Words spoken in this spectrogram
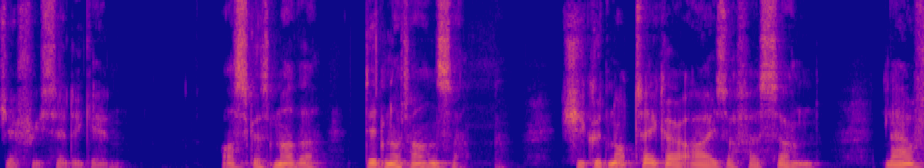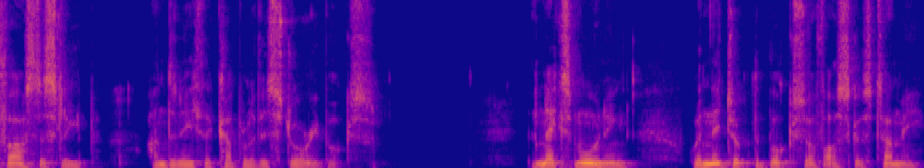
Geoffrey said again. Oscar's mother did not answer. She could not take her eyes off her son, now fast asleep underneath a couple of his storybooks. The next morning, when they took the books off Oscar's tummy,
